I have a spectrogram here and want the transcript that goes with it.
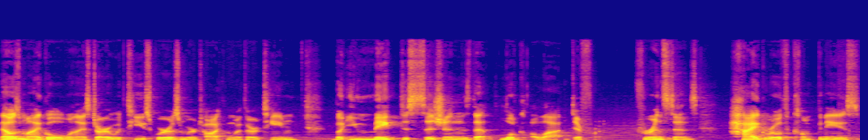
That was my goal when i started with t squares and we were talking with our team. But you make decisions that look a lot different. For instance high growth companies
